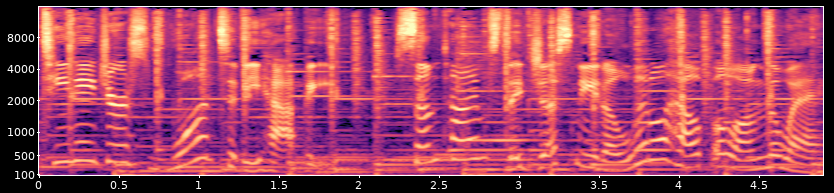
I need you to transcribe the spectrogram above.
teenagers want to be happy. Sometimes they just need a little help along the way.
